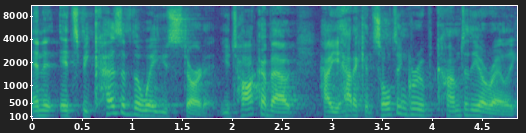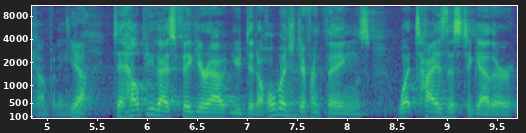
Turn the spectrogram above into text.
And it, it's because of the way you start it. You talk about how you had a consulting group come to the O'Reilly company yeah. to help you guys figure out, you did a whole bunch of different things, what ties this together.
